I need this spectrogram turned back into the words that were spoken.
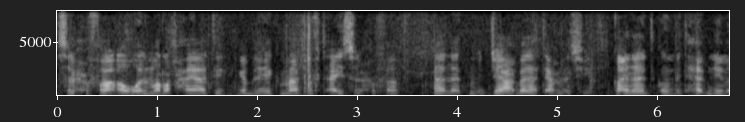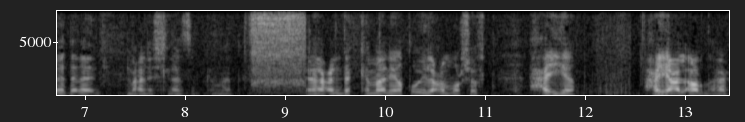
سلحفاة أول مرة في حياتي قبل هيك ما شفت أي سلحفاة. كانت متجاية عبالها تعمل شيء. إنها تكون بتحبني مثلا. معلش لازم كمان. آه، عندك كمان يا طويل العمر شفت حية. حية على الأرض هاي.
